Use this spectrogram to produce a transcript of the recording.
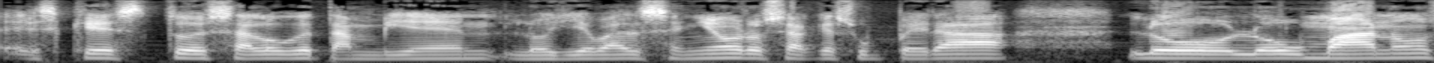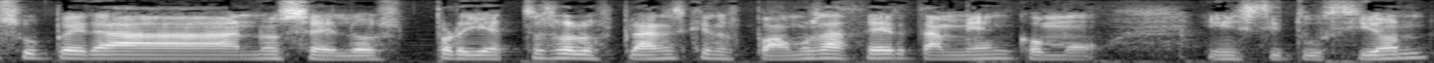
es que esto es algo que también lo lleva el Señor, o sea, que supera lo, lo humano, supera, no sé, los proyectos o los planes que nos podamos hacer también como institución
